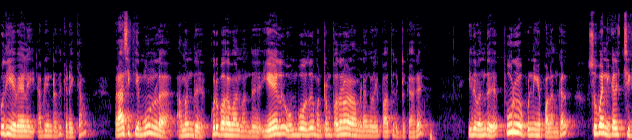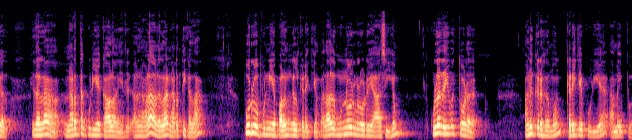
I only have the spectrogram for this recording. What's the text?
புதிய வேலை அப்படின்றது கிடைக்கும். ராசிக்கு மூணில் அமர்ந்து குரு பகவான் வந்து ஏழு ஒம்பது மற்றும் பதினோராம் இடங்களை பார்த்துக்கிட்டு இருக்காரு. இது வந்து பூர்வ புண்ணிய பலன்கள் சுப நிகழ்ச்சிகள். இதெல்லாம் நடத்தக்கூடிய காலம் இது. அதனால் அதெல்லாம் நடத்திக்கலாம். பூர்வ புண்ணிய பலன்கள் கிடைக்கும். அதாவது முன்னோர்களுடைய ஆசியும் குலதெய்வத்தோட அனுக்கிரகமும் கிடைக்கக்கூடிய அமைப்பு.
